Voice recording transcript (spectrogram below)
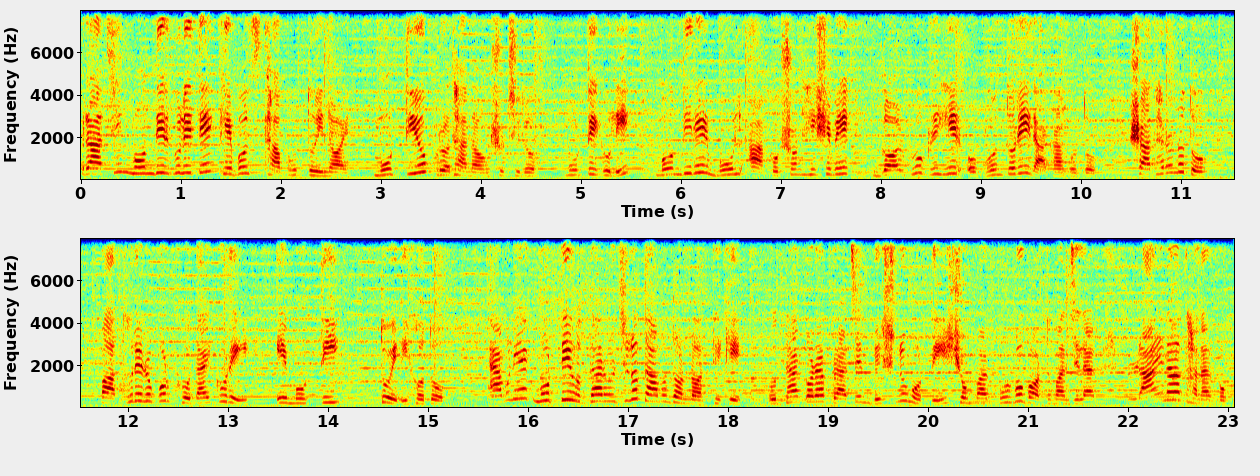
প্রাচীন মন্দিরগুলিতে কেবল স্থাপত্যই নয়, মূর্তিও প্রধান অংশ ছিল। মূর্তিগুলি মন্দিরের মূল আকর্ষণ হিসেবে গর্ভগৃহের অভ্যন্তরেই রাখা হতো। সাধারণত পাথরের ওপর খোদাই করেই এ মূর্তি তৈরি হতো। এমনই এক মূর্তি উদ্ধার হয়েছিল দামোদর নদ থেকে। উদ্ধার করা প্রাচীন বিষ্ণু মূর্তি সোমবার পূর্ব বর্ধমান জেলার রায়না থানার পক্ষ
